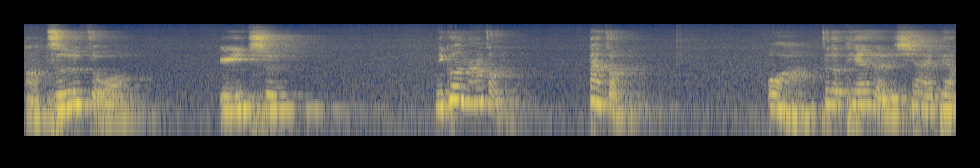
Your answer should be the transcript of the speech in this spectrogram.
啊，执着、愚痴，你给我拿走。带走，哇！这个天人吓一跳，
